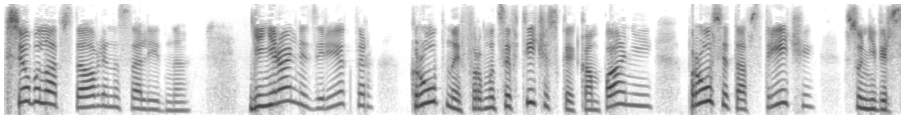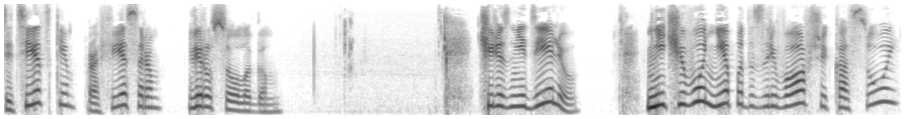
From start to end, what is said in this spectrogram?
Все было обставлено солидно. Генеральный директор – крупной фармацевтической компании просит о встрече с университетским профессором-вирусологом. Через неделю ничего не подозревавший Косой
